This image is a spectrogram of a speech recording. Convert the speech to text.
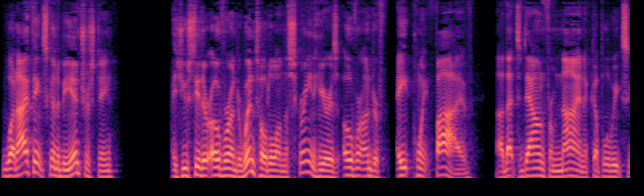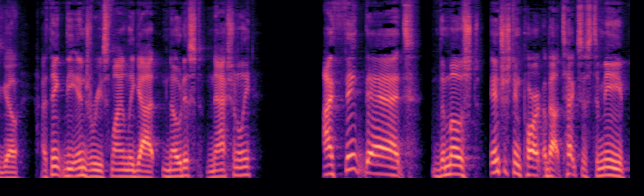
what I think is going to be interesting, as you see their over under win total on the screen here, is over under 8.5. Uh, that's down from nine a couple of weeks ago. I think the injuries finally got noticed nationally. I think that the most interesting part about Texas to me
